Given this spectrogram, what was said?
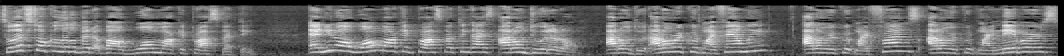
So let's talk a little bit about warm market prospecting. And you know, warm market prospecting, guys, I don't do it at all. I don't do it. I don't recruit my family. I don't recruit my friends. I don't recruit my neighbors.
